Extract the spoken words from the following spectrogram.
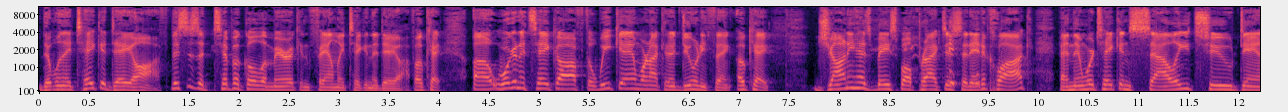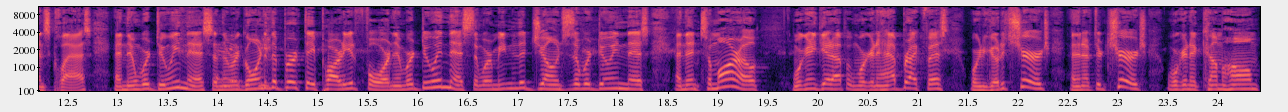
that when they take a day off, this is a typical American family taking the day off. Okay, uh, we're going to take off the weekend. We're not going to do anything. Okay, Johnny has baseball practice at eight o'clock, and then we're taking Sally to dance class, and then we're doing this, and then we're going to the birthday party at four, and then we're doing this, and we're meeting the Joneses, and we're doing this, and then tomorrow we're going to get up and we're going to have breakfast. We're going to go to church. And then after church, we're going to come home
